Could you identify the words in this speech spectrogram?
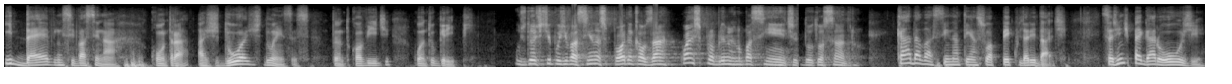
e devem se vacinar contra as duas doenças, tanto Covid quanto gripe. Os dois tipos de vacinas podem causar quais problemas no paciente, doutor Sandro? Cada vacina tem a sua peculiaridade. Se a gente pegar hoje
